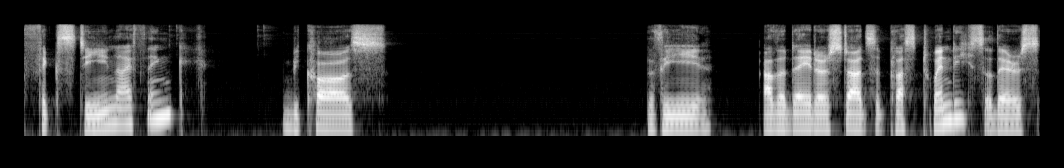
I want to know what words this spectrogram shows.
16 I think because the other data starts at plus 20 so there's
